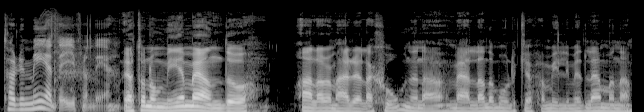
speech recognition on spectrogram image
tar du med dig från det? Jag tar nog med mig ändå alla de här relationerna mellan de olika familjemedlemmarna.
